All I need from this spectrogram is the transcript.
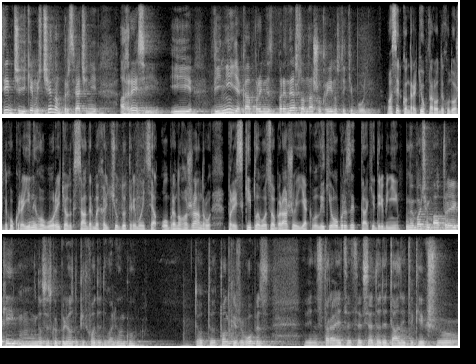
тим чи якимось чином присвячені агресії і війні, яка перенесла в нашу країну стільки болі. Василь Кондратюк, народний художник України, говорить, Олександр Михальчук дотримується обраного жанру, прискіпливо зображує як великі образи, так і дрібні. Ми бачимо автора, який досить скрупульозно підходить до малюнку, тобто тонкий живопис. Він старається це все до деталей таких, що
